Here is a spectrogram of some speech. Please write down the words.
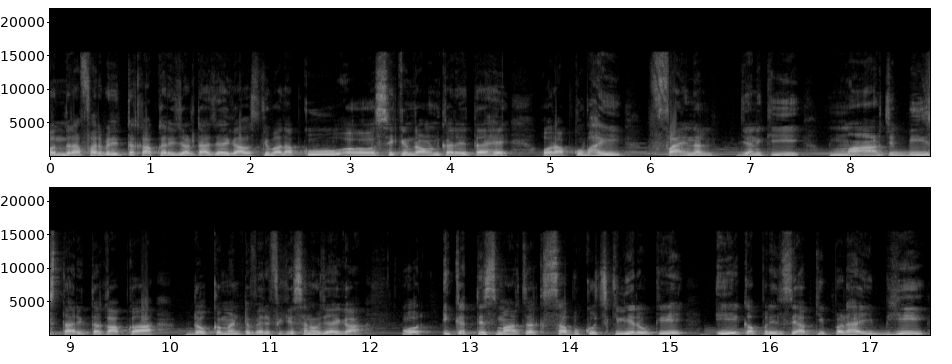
15 फरवरी तक आपका रिज़ल्ट आ जाएगा, उसके बाद आपको सेकेंड राउंड का रहता है और आपको भाई फाइनल यानी कि मार्च 20 तारीख तक आपका डॉक्यूमेंट वेरिफिकेशन हो जाएगा और 31 मार्च तक सब कुछ क्लियर होके एक अप्रैल से आपकी पढ़ाई भी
